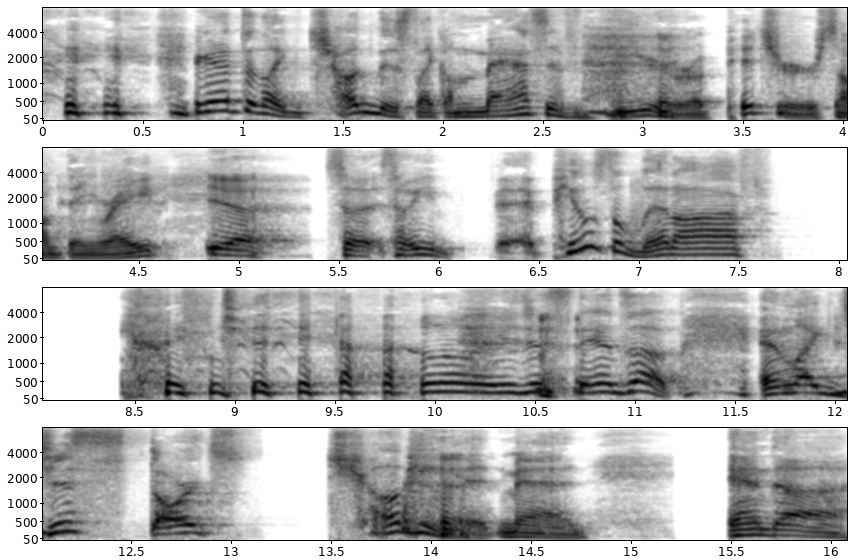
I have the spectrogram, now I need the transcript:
you're gonna have to like chug this like a massive beer or a pitcher or something, right? Yeah. So so he uh, peels the lid off. Know, he just stands up and like just starts chugging it, man. And uh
